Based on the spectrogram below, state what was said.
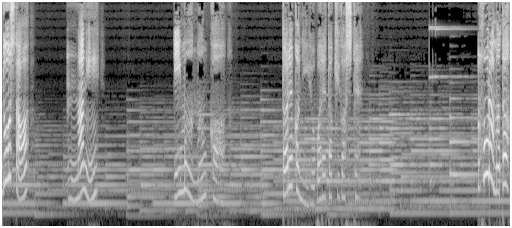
どうした？何？今なんか、誰かに呼ばれた気がして。ほらまた、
